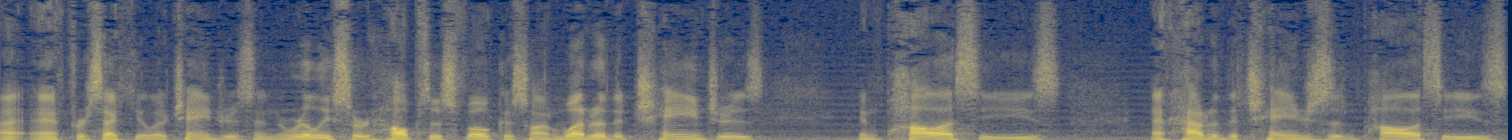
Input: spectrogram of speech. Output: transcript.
uh, and for secular changes, and really sort of helps us focus on what are the changes in policies and how do the changes in policies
